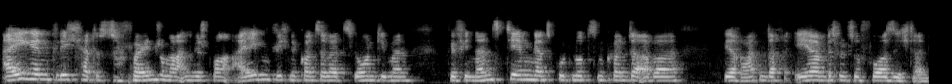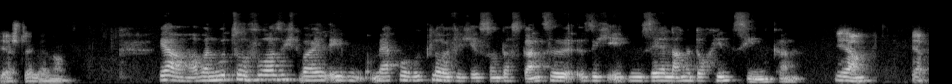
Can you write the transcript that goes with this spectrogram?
eigentlich, hattest du vorhin schon mal angesprochen, eigentlich eine Konstellation, die man für Finanzthemen ganz gut nutzen könnte, aber wir raten doch eher ein bisschen zur Vorsicht an der Stelle. Ne? Ja, aber nur zur Vorsicht, weil eben Merkur rückläufig ist und das Ganze sich eben sehr lange doch hinziehen kann. Ja, ja.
